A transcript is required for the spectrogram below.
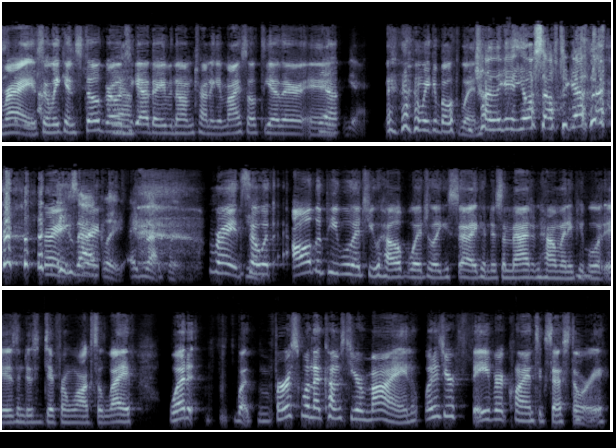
right so we can still grow yeah. together even though i'm trying to get myself together and yeah, yeah. we can both win You're trying to get yourself together right exactly right. exactly Right. So yeah. with all the people that you help, which like you said, I can just imagine how many people it is in just different walks of life. What what first one that comes to your mind, what is your favorite client success story?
